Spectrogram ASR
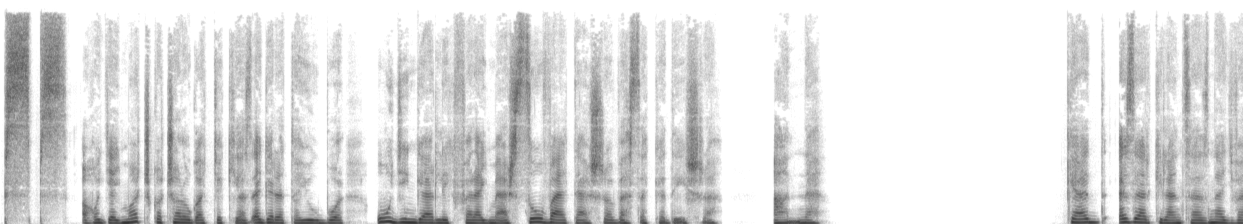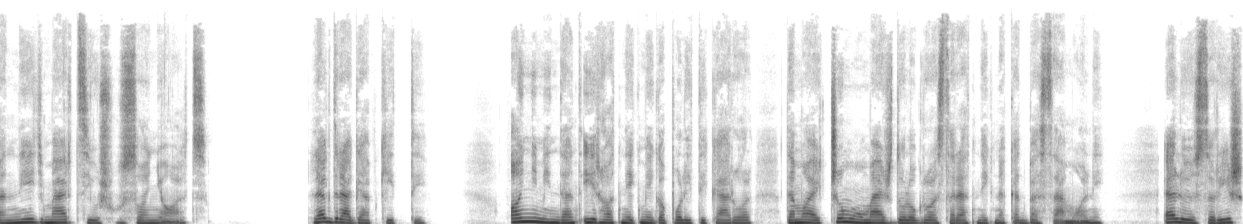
Psz, psz, ahogy egy macska csalogatja ki az egeret a lyukból, úgy ingerlik fel egymás szóváltásra, veszekedésre. Anne. Kedd 1944. március 28. Legdrágább Kitty. Annyi mindent írhatnék még a politikáról, de ma egy csomó más dologról szeretnék neked beszámolni. Először is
